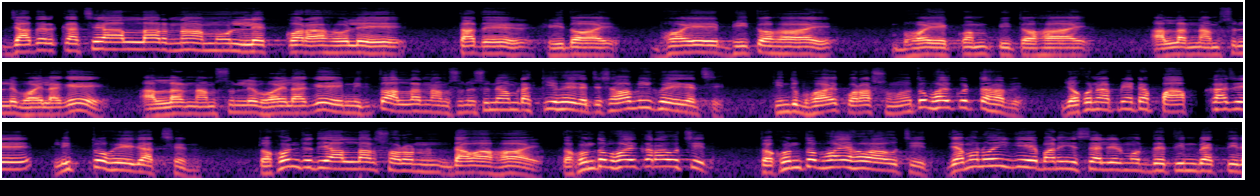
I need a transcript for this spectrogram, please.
যাদের কাছে আল্লাহর নাম উল্লেখ করা হলে তাদের হৃদয় ভয়ে ভীত হয়, ভয়ে কম্পিত হয়। আল্লাহর নাম শুনলে ভয় লাগে, আল্লাহর নাম শুনলে ভয় লাগে, এমনিতে তো আল্লাহর নাম শুনে শুনে আমরা কি হয়ে গেছে? স্বাভাবিক হয়ে গেছে। কিন্তু ভয় করার সময় তো ভয় করতে হবে। যখন আপনি একটা পাপ কাজে লিপ্ত হয়ে যাচ্ছেন, তখন যদি আল্লাহর স্মরণ দেওয়া হয়, তখন তো ভয় করা উচিত। তখন তো ভয় হওয়া উচিত। যেমন ওই যে বাণী ইসরায়েলের মধ্যে তিন ব্যক্তির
